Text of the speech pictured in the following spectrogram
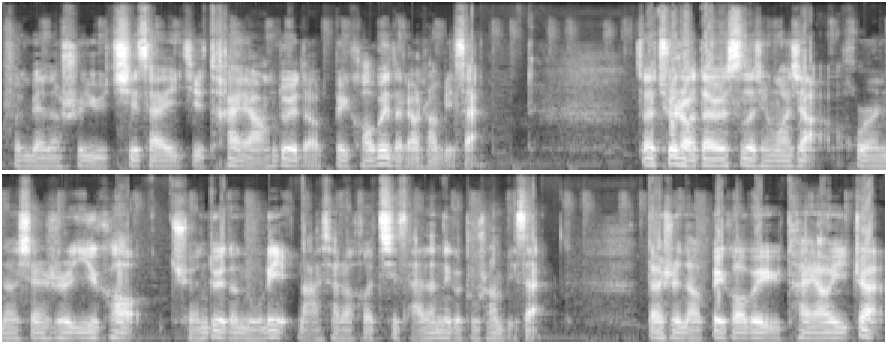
分别呢是与奇才以及太阳队的背靠背的两场比赛。在缺少戴维斯的情况下，湖人呢先是依靠全队的努力拿下了和奇才的那个主场比赛，但是呢背靠背与太阳一战，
